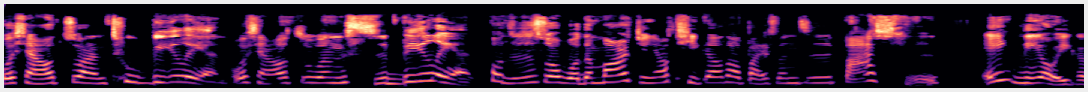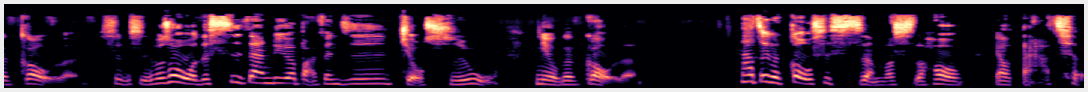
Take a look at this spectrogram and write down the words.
我想要赚 two billion，我想要赚十 billion，或者是说我的 margin 要提高到百分之八十，诶，你有一个够了，是不是？或者说我的市占率有百分之九十五，你有个够了。那这个够是什么时候要达成？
